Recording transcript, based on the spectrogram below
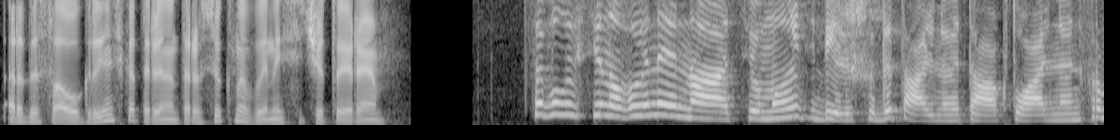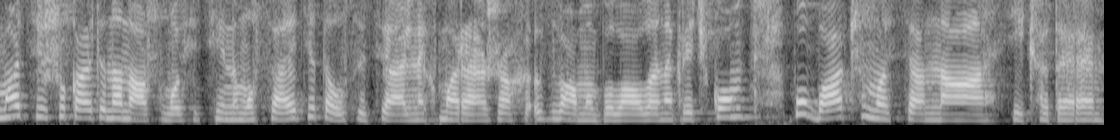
Радислава Українська, Тарина Тарасюк, новини Сі 4 Це були всі новини на цю мить. Більш детальної та актуальної інформації шукайте на нашому офіційному сайті та у соціальних мережах. З вами була Олена Крячко. Побачимося на Сі 4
